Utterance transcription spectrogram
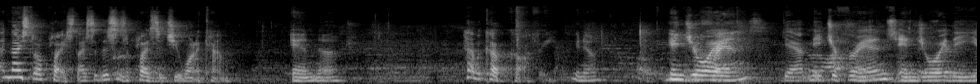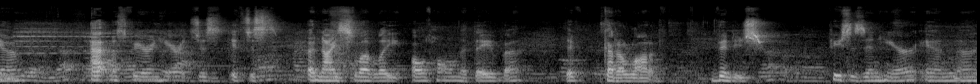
a nice little place. I said this is a place that you want to come and uh, have a cup of coffee. You know, enjoy. friends. Yeah, meet your friends. Enjoy the uh, atmosphere in here. It's just it's just a nice, lovely old home that they've uh, they've got a lot of vintage pieces in here, and uh,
